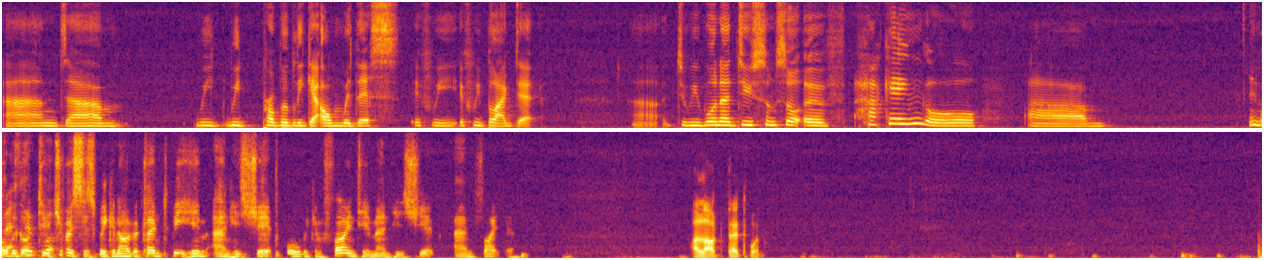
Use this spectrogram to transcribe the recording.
and um, we we'd probably get on with this if we if we blagged it. Uh, do we want to do some sort of hacking or um, Well, we've got two choices. We can either claim to be him and his ship, or we can find him and his ship and fight them. I like that one. I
